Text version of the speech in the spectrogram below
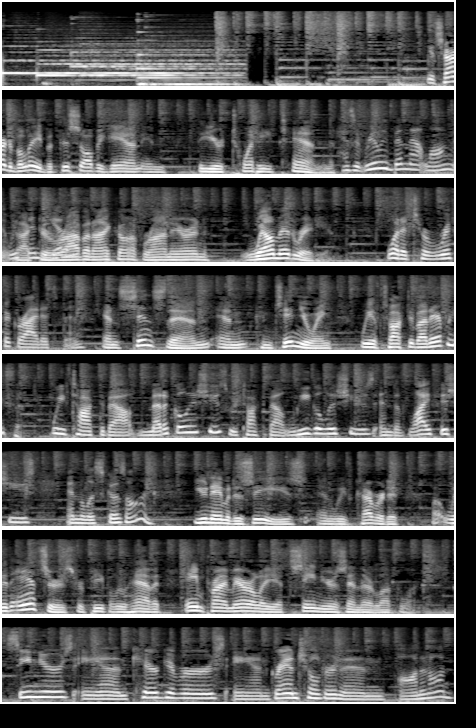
It's hard to believe, but this all began in the year 2010. Has it really been that long that we've been together? Dr. Robin Eichhoff, Ron Aaron, WellMed Radio. What a terrific ride it's been. And since then, and continuing, we have talked about everything. We've talked about medical issues, we've talked about legal issues, end of life issues, and the list goes on. You name a disease, and we've covered it uh, with answers for people who have it, aimed primarily at seniors and their loved ones. Seniors and caregivers and grandchildren and on and on.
